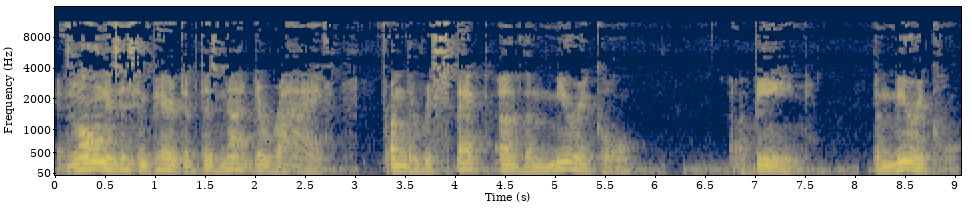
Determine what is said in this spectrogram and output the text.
as long as this imperative does not derive from the respect of the miracle of being, the miracle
